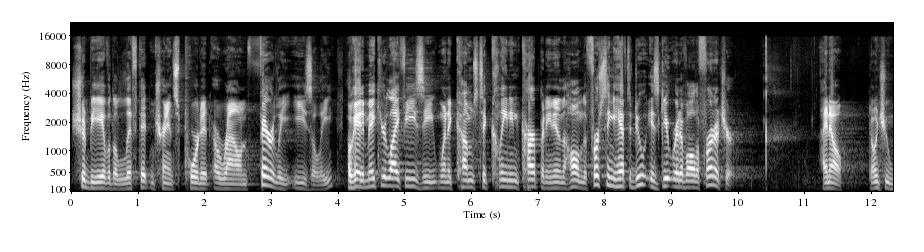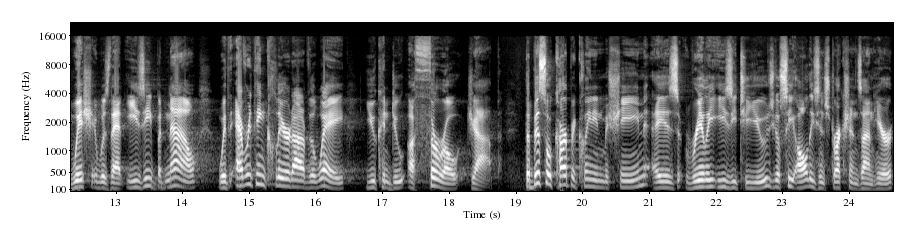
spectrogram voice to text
should be able to lift it and transport it around fairly easily. Okay, to make your life easy when it comes to cleaning carpeting in the home, the first thing you have to do is get rid of all the furniture. I know, don't you wish it was that easy? But now, with everything cleared out of the way, you can do a thorough job. The Bissell carpet cleaning machine is really easy to use. You'll see all these instructions on here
